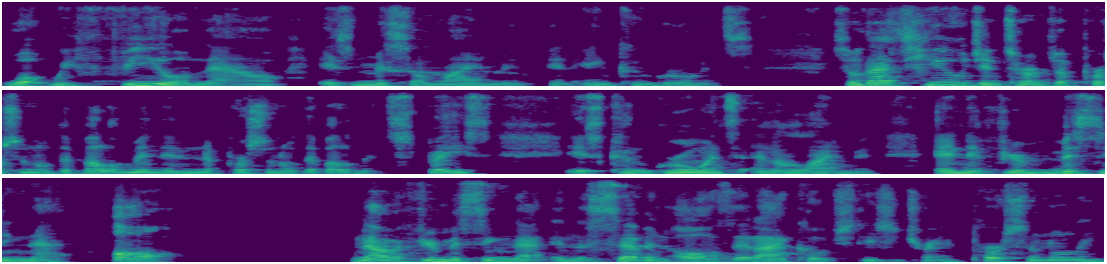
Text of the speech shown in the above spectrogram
what we feel now is misalignment and incongruence. So that's huge in terms of personal development and in the personal development space is congruence and alignment. And if you're missing that, all. Now, if you're missing that in the seven alls that I coach, teach, and train personally,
